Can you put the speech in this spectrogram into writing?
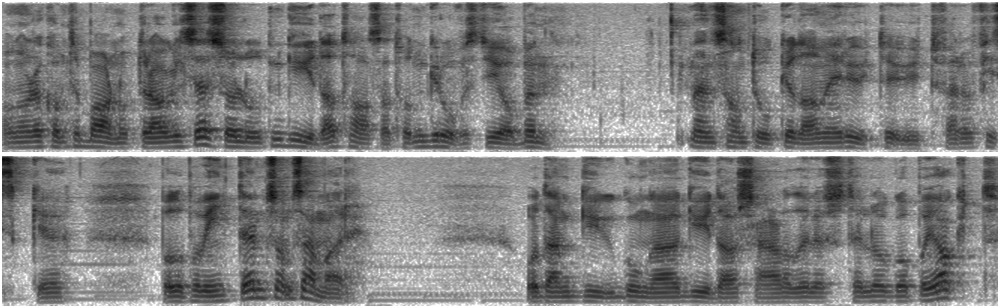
Og når det kom til barneoppdragelse, så lot han Gyda ta seg av den groveste jobben. Mens han tok jo da med rute ut for å fiske både på vinteren som sommer. Og de gonga Gyda sjæl hadde lyst til å gå på jakt,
